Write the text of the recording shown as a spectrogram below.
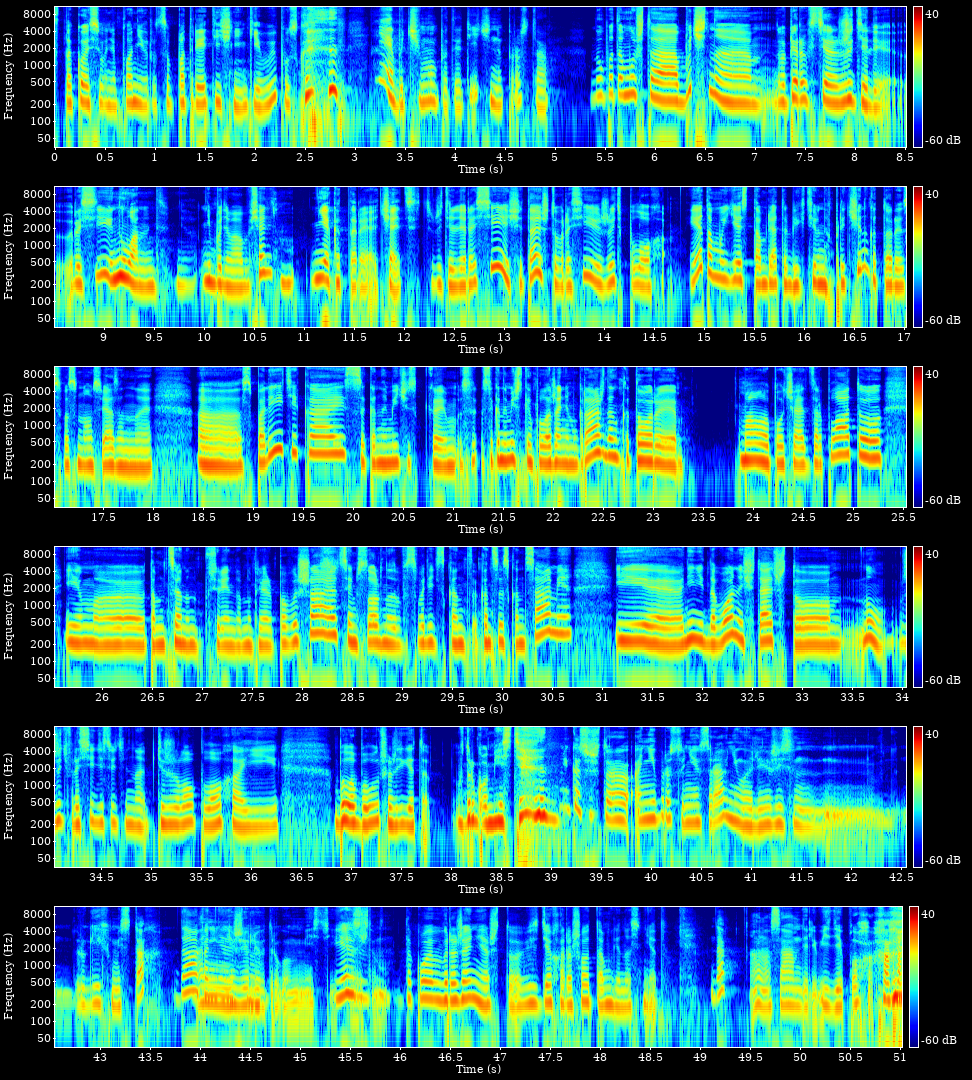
Такой сегодня планируется патриотичненький выпуск. Не, почему патриотичный, просто Ну, потому что обычно, во-первых, все жители России, ну ладно, не будем обобщать, некоторая часть жителей России считают, что в России жить плохо. И этому есть там ряд объективных причин, которые в основном связаны э, с политикой, с, экономической, с экономическим положением граждан, которые мало получают зарплату, им э, там цены все время, там, например, повышаются, им сложно сводить с кон- концы с концами, и они недовольны, считают, что, ну, жить в России действительно тяжело, плохо, и было бы лучше жить где-то в другом месте. Мне кажется, что они просто не сравнивали жизнь в других местах. Да, они конечно. не жили в другом месте. Есть поэтому- такое выражение, что везде хорошо там, где нас нет. Да, а на самом деле везде плохо. Ха-ха.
